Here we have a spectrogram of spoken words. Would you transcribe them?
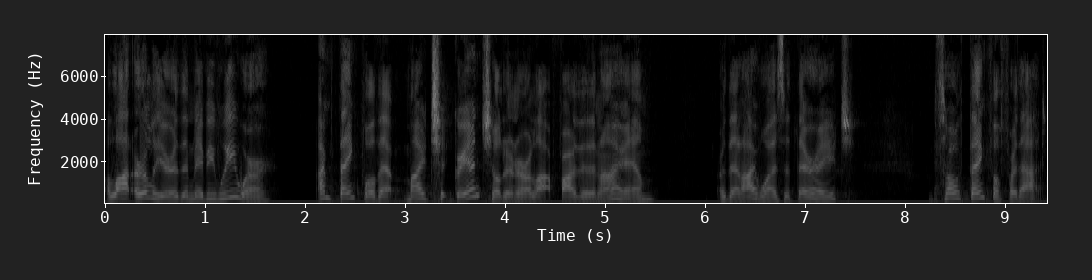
a lot earlier than maybe we were. I'm thankful that my ch- grandchildren are a lot farther than I am, or that I was at their age. I'm so thankful for that.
